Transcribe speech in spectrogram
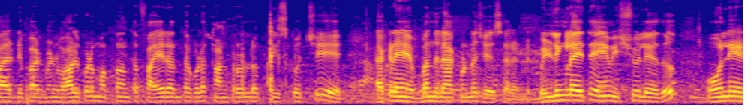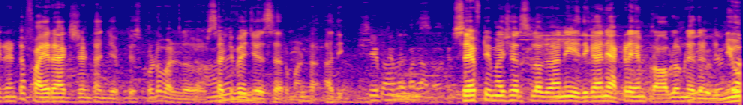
ఫైర్ డిపార్ట్మెంట్ వాళ్ళు కూడా మొత్తం అంతా ఫైర్ అంతా కూడా కంట్రోల్లోకి తీసుకొచ్చి ఎక్కడ ఏం ఇబ్బంది లేకుండా చేశారండి. బిల్డింగ్లో అయితే ఏం ఇష్యూ లేదు. ఓన్లీ ఏంటంటే ఫైర్ యాక్సిడెంట్ అని చెప్పేసి కూడా వాళ్ళు సర్టిఫై చేశారన్నమాట అది. సేఫ్టీ మెషర్స్లో కానీ ఇది కానీ అక్కడ ఏం ప్రాబ్లం లేదండి. న్యూ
